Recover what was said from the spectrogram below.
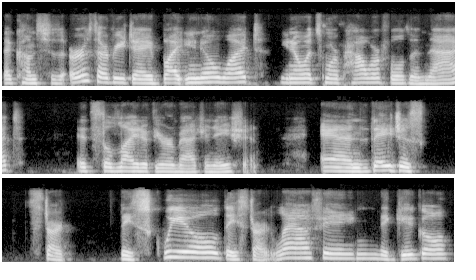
that comes to the earth every day. But you know what? You know what's more powerful than that? It's the light of your imagination. And they just start, they squeal, they start laughing, they giggle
